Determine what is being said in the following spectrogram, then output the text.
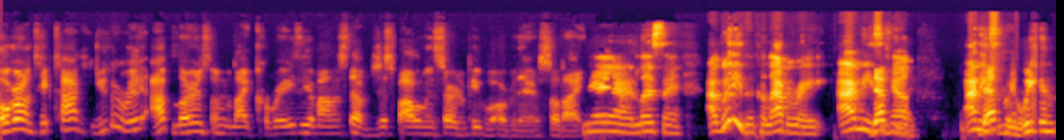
over on TikTok, you can really I've learned some like crazy amount of stuff just following certain people over there. So like Yeah, listen, I we need to collaborate. I need definitely. help. I need definitely we can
